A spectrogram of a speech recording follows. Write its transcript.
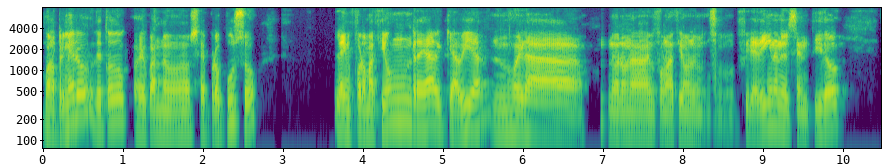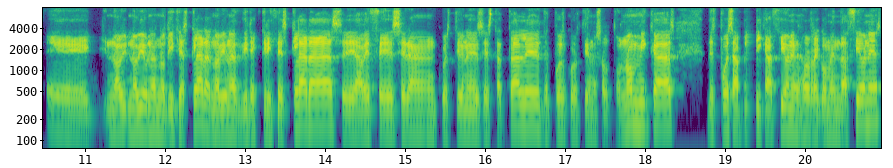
bueno, primero de todo, cuando se propuso, la información real que había no era, no era una información fidedigna en el sentido, eh, no, había unas noticias claras, no había unas directrices claras, eh, a veces eran cuestiones estatales, después cuestiones autonómicas, después aplicaciones o recomendaciones.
